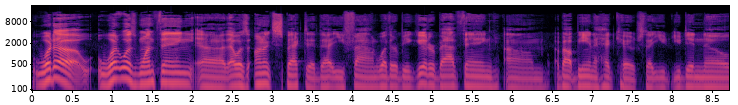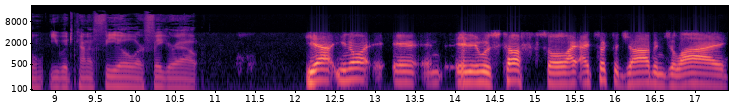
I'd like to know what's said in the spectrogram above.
What uh, what was one thing uh, that was unexpected that you found, whether it be a good or bad thing, um, about being a head coach that you you didn't know you would kind of feel or figure out? Yeah, you know, and it, it, was tough. So I, I took the job in July.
